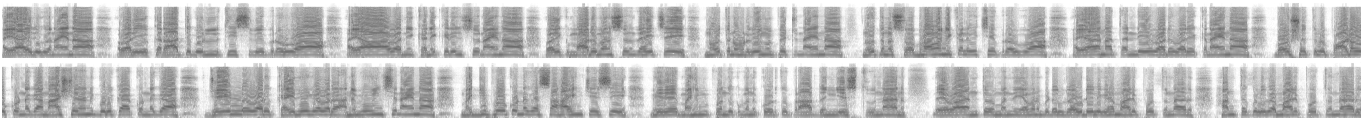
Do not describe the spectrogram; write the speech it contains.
అయా ఇదిగో నాయన వారి యొక్క రాతి గుడులు తీసివే ప్రభువా అయా వారిని కనికరించు నాయన. వారికి మారు మనసును దయచేయి. నూతన హృదయం పెట్టు నాయన. నూతన స్వభావాన్ని కలిగించే ప్రభువా అయా నా తండ్రి వారి వారి యొక్క నాయన భవిష్యత్తులో పాడవకుండా నాశనానికి గురి కాకుండా జైల్లో వారు ఖైదీగా వారు అనుభవించిన ఆయన మగ్గిపోకుండా సహాయం చేసి మీరే మహిమ పొందుకోమని కోరుతూ ప్రార్థన చేస్తున్నాను. దేవా ఎంతో మంది యవన బిడ్డలు రౌడీలుగా మారిపోతున్నారు హంతకులుగా మారిపోతున్నారు.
